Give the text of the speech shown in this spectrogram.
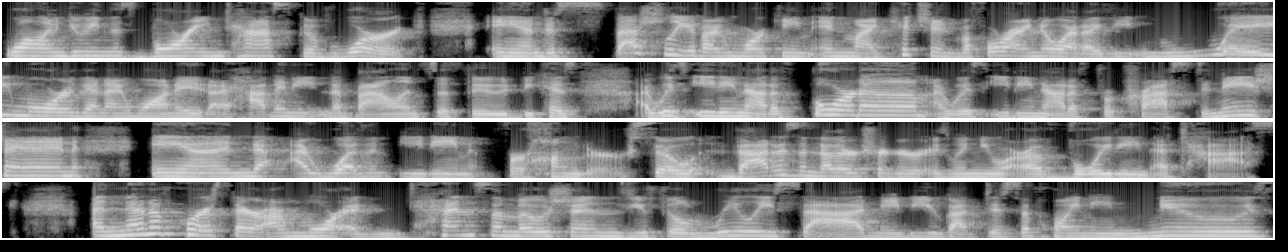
while I'm doing this boring task of work. And especially if I'm working in my kitchen before I know it, I've eaten way more than I wanted. I haven't eaten a balance of food because I was eating out of boredom. I was eating out of procrastination and I wasn't eating for hunger. So that is another trigger is when you are avoiding a task. And then of course there are more intense emotions. You feel really sad. Maybe you got disappointing news.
